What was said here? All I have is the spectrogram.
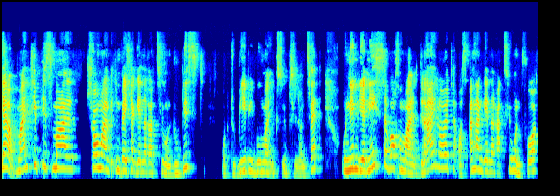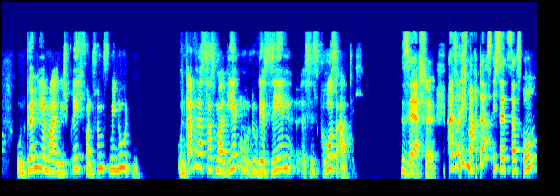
Ja, mein Tipp ist mal, schau mal, in welcher Generation du bist ob du Babyboomer XYZ und nimm dir nächste Woche mal drei Leute aus anderen Generationen vor und gönn dir mal ein Gespräch von fünf Minuten. Und dann lass das mal wirken und du wirst sehen, es ist großartig. Sehr schön. Also ich mache das, ich setze das um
